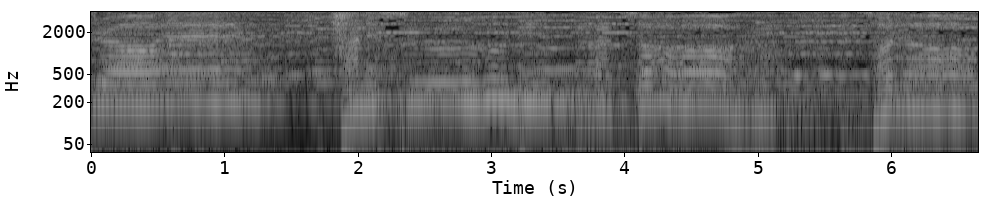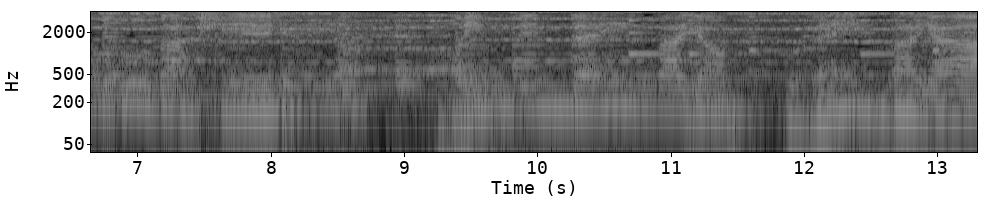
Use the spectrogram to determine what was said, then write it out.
اسرائیل הנשואים בצרה, בצרה ובעשייה, רואים בין בין ביום ובין ביבשה.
